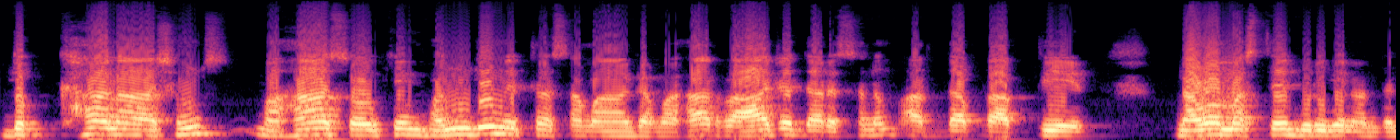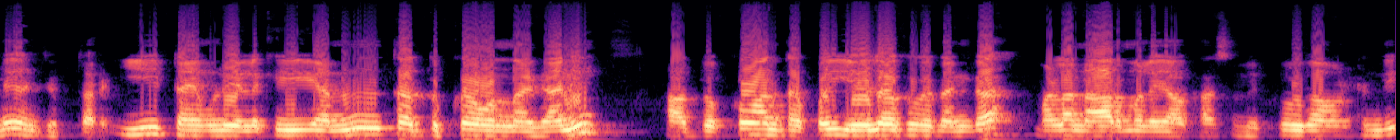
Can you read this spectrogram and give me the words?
దుఃఖనాశం మహాసౌఖ్యం బంధుమిత్ర సమాగమ రాజదర్శనం అర్ధ ప్రాప్తి నవమస్తే గురుగునందని అని చెప్తారు. ఈ టైంలో వీళ్ళకి ఎంత దుఃఖం ఉన్నా కానీ ఆ దుఃఖం అంతా పోయి ఏదో ఒక విధంగా మళ్ళీ నార్మల్ అయ్యే అవకాశం ఎక్కువగా ఉంటుంది.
